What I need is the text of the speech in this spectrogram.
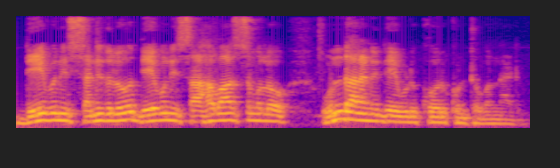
దేవుని సన్నిధిలో దేవుని సహవాసములో ఉండాలని దేవుడు కోరుకుంటూ ఉన్నాడు.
